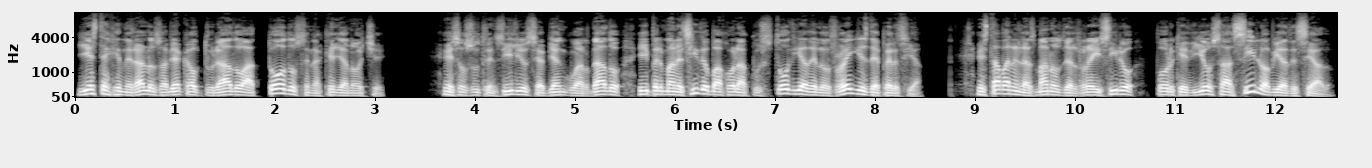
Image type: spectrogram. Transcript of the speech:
y este general los había capturado a todos en aquella noche. Esos utensilios se habían guardado y permanecido bajo la custodia de los reyes de Persia. Estaban en las manos del rey Ciro porque Dios así lo había deseado.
